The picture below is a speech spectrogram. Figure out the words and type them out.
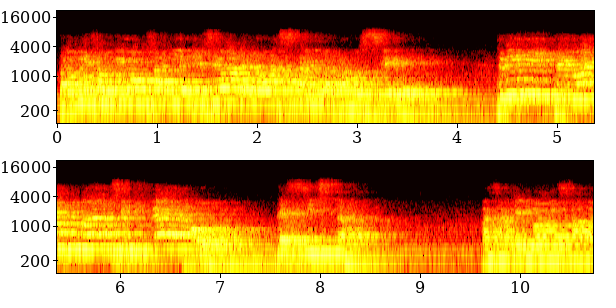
Talvez alguém ousaria dizer, olha, não há saída para você. 38 anos enfermo, desista. Mas aquele homem estava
